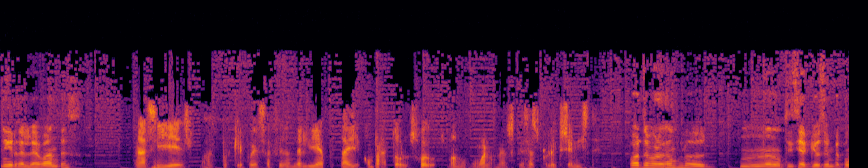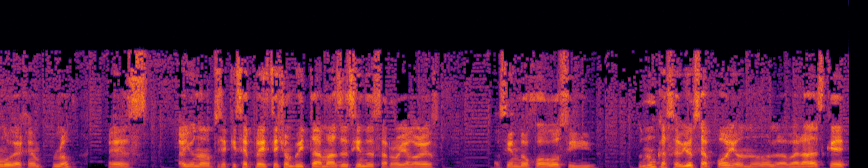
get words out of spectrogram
irrelevantes. Así es, porque pues al final del día pues, nadie compra todos los juegos, ¿no? Bueno, menos que seas coleccionista. Aparte, por ejemplo, una noticia que yo siempre pongo de ejemplo es, hay una noticia que dice PlayStation Vita, más de 100 desarrolladores haciendo juegos y pues nunca se vio ese apoyo, ¿no? La verdad es que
